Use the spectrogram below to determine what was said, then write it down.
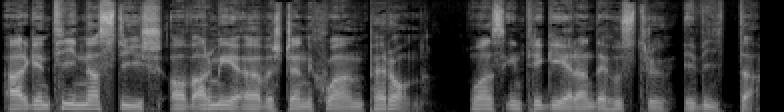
Argentina styrs av arméöversten Juan Perón och hans intrigerande hustru Evita.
